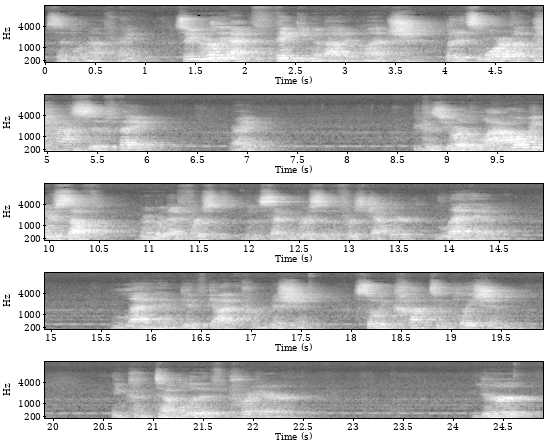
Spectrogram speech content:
Simple enough, right? So you're really not thinking about it much but it's more of a passive thing, right? Because you're allowing yourself, remember that first, the second verse of the first chapter? Let Him. Let Him. Give God permission. So in contemplation, in contemplative prayer, you're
